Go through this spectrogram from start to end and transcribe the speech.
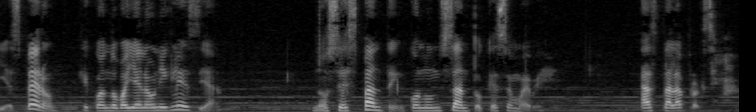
Y espero que cuando vayan a una iglesia no se espanten con un santo que se mueve. Hasta la próxima.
